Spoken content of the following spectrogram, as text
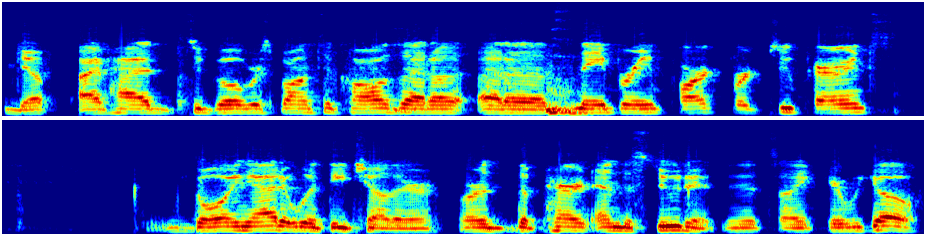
Yep, I've had to go respond to calls at a at a neighboring park for two parents going at it with each other, or the parent and the student, and it's like, here we go.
